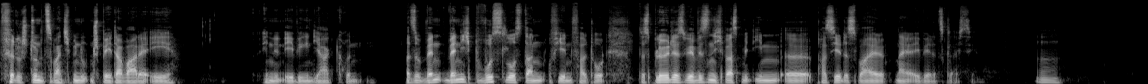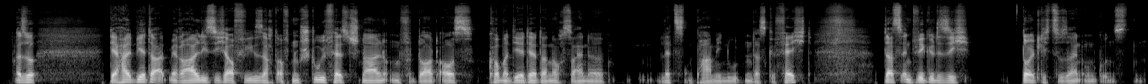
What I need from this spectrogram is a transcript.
Viertelstunde, 20 Minuten später war der eh in den ewigen Jagdgründen. Also wenn, wenn nicht bewusstlos, dann auf jeden Fall tot. Das Blöde ist, wir wissen nicht, was mit ihm äh, passiert ist, weil, naja, ihr werdet es gleich sehen. Mhm. Also der halbierte Admiral ließ sich auch, wie gesagt, auf einem Stuhl festschnallen und von dort aus kommandiert er dann noch seine letzten paar Minuten das Gefecht. Das entwickelte sich deutlich zu seinen Ungunsten.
